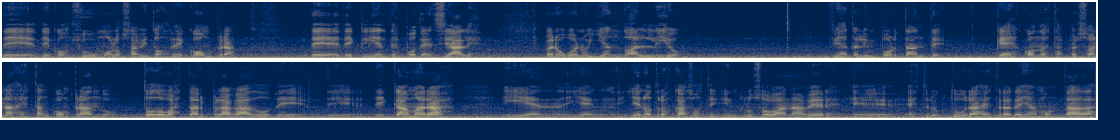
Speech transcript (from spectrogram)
de, consumo, los hábitos de compra de, clientes potenciales. Pero bueno, yendo al lío, fíjate lo importante que es cuando estas personas están comprando. Todo va a estar plagado de, de cámaras, y en, y en, y en otros casos incluso van a haber eh, estructuras, estrategias montadas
